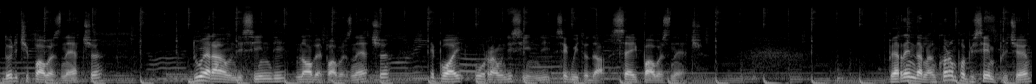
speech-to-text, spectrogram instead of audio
12 power snatch, 2 round di Cindy, 9 power snatch e poi un round di Cindy seguito da 6 power snatch. Per renderla ancora un po' più semplice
